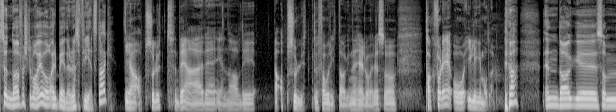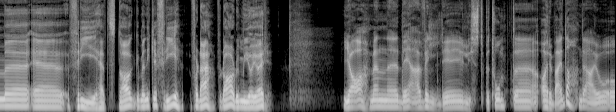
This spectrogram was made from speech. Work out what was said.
søndag 1. mai og arbeidernes frihetsdag. Ja, absolutt. Det er eh, en av de ja, absolutt favorittdagene hele året, så takk for det, og i like måte. Ja, en dag eh, som er frihetsdag, men ikke fri for deg, for da har du mye å gjøre. Ja, men det er veldig lystbetont arbeid, da. Det er jo å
